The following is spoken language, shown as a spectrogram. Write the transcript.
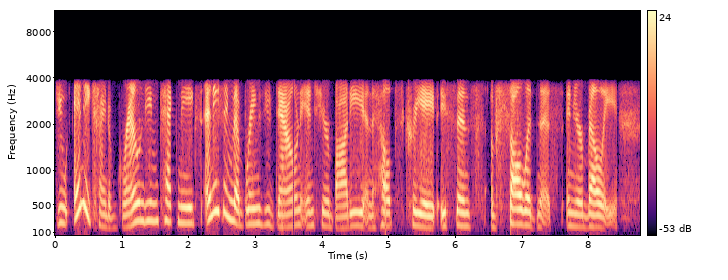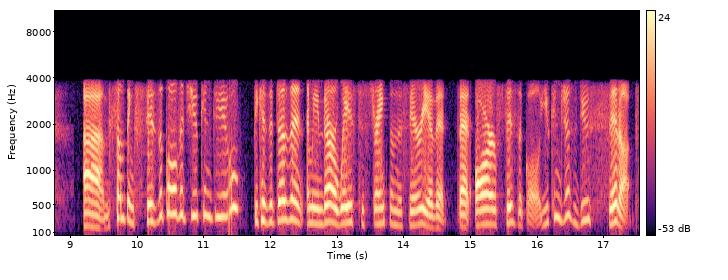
do any kind of grounding techniques, anything that brings you down into your body and helps create a sense of solidness in your belly. Um, something physical that you can do because it doesn't i mean there are ways to strengthen this area that that are physical. You can just do sit ups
